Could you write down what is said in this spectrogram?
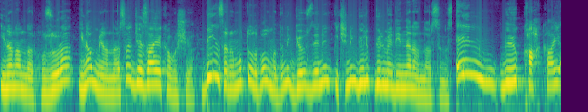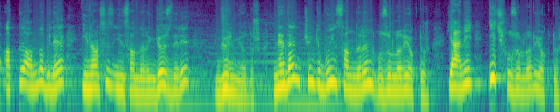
inananlar huzura, inanmayanlarsa cezaya kavuşuyor. Bir insanın mutlu olup olmadığını gözlerinin içinin gülüp gülmediğinden anlarsınız. En büyük kahkahayı attığı anda bile inansız insanların gözleri gülmüyordur. Neden? Çünkü bu insanların huzurları yoktur. Yani iç huzurları yoktur.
